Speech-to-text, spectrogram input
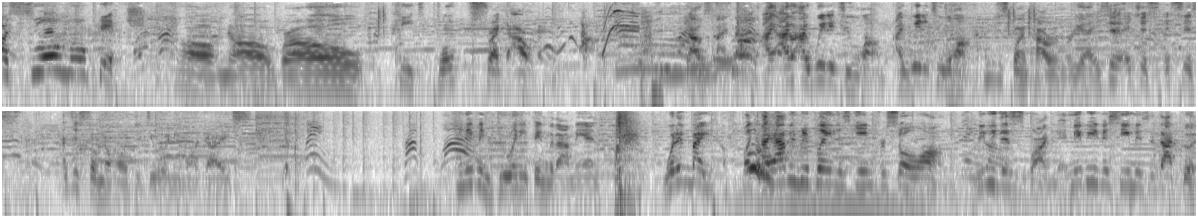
A slow-mo pitch. Oh no, bro. Pete, don't strike out. That was my bad. I, I I waited too long. I waited too long. I'm just going Power Maria. It's just it's just it's just I just don't know how to do anymore, guys. I can't even do anything with that, man. What if my like I haven't been playing this game for so long. Maybe this is why. Maybe this team isn't that good.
